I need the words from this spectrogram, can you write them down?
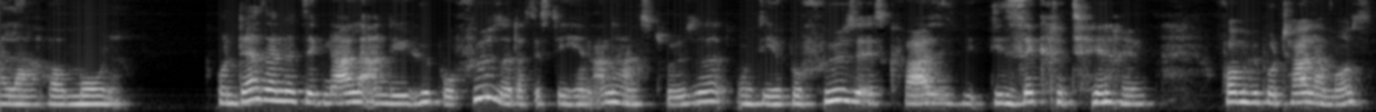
aller Hormone. Und der sendet Signale an die Hypophyse, das ist die Hirnanhangsdrüse, und die Hypophyse ist quasi die Sekretärin vom Hypothalamus,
